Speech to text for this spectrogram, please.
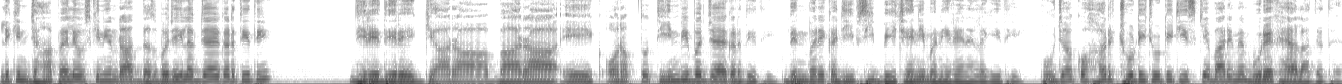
लेकिन जहाँ पहले उसकी नींद रात दस बजे ही लग जाया करती थी धीरे धीरे ग्यारह, बारह, एक, और अब तो तीन भी बज जाया करती थी। दिन भर एक अजीब सी बेचैनी बनी रहने लगी थी। पूजा को हर छोटी छोटी चीज़ के बारे में बुरे ख्याल आते थे,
